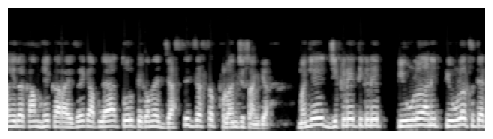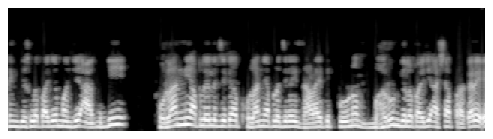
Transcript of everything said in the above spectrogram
पहिलं काम हे करायचं आहे की आपल्या तूर पिकामध्ये जास्तीत जास्त फुलांची संख्या. म्हणजे जिकडे तिकडे पिवळं आणि पिवळंच त्या ठिकाणी दिसलं पाहिजे. म्हणजे अगदी फुलांनी आपल्याला जे काही फुलांनी आपलं जे काही झाड आहे ते पूर्ण भरून गेलं पाहिजे अशा प्रकारे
